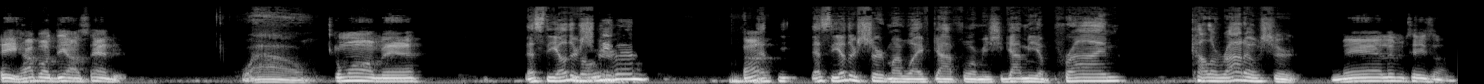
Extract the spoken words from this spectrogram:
hey, how about Deion Sanders? Wow. Come on, man. That's the other shirt. Huh? That's the, that's the other shirt my wife got for me. She got me a prime Colorado shirt. Man, let me tell you something.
